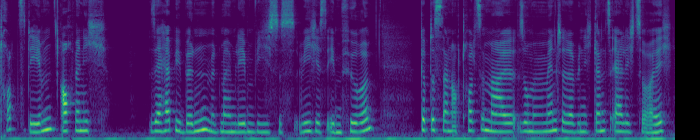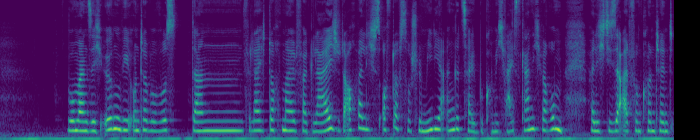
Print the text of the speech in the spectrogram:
trotzdem, auch wenn ich sehr happy bin mit meinem Leben, wie ich es, wie ich es eben führe, gibt es dann auch trotzdem mal so Momente, da bin ich ganz ehrlich zu euch, wo man sich irgendwie unterbewusst dann vielleicht doch mal vergleicht oder auch weil ich es oft auf Social Media angezeigt bekomme. Ich weiß gar nicht warum, weil ich diese Art von Content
